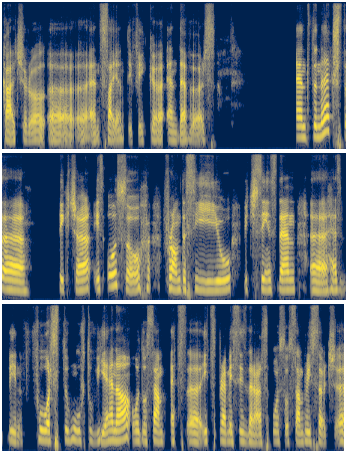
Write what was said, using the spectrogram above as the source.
cultural uh, uh, and scientific endeavors. And the next picture is also from the CEU, which since then uh, has been forced to move to Vienna, although some at uh, its premises there are also some research uh,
